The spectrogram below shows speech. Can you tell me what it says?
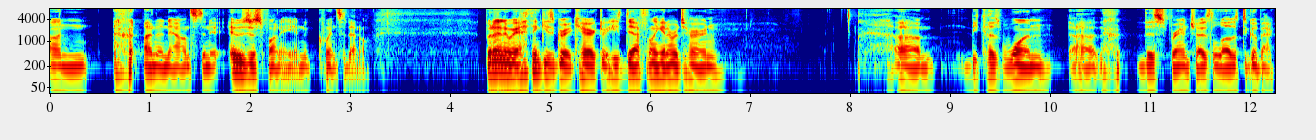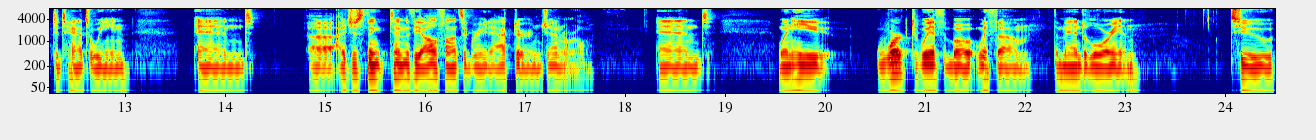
un- unannounced. And it, it was just funny and coincidental. But anyway, I think he's a great character. He's definitely going to return. Um, because one, uh, this franchise loves to go back to Tatooine, and uh, I just think Timothy Olyphant's a great actor in general. And when he worked with with um, the Mandalorian to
